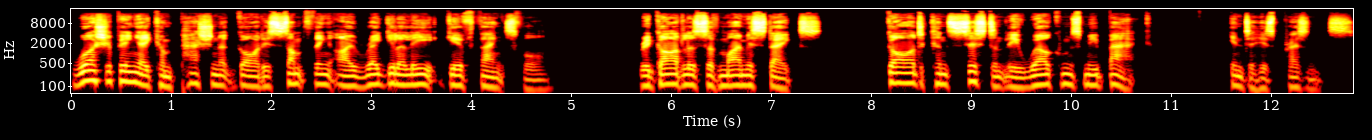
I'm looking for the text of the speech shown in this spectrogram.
Worshipping a compassionate God is something I regularly give thanks for. Regardless of my mistakes, God consistently welcomes me back into his presence.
